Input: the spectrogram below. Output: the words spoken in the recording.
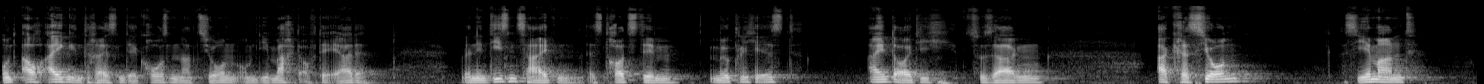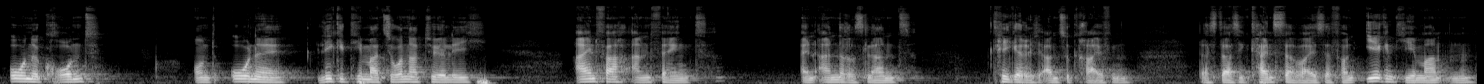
und auch Eigeninteressen der großen Nationen um die Macht auf der Erde, wenn in diesen Zeiten es trotzdem möglich ist, eindeutig zu sagen, Aggression, dass jemand ohne Grund und ohne Legitimation natürlich einfach anfängt, ein anderes Land kriegerisch anzugreifen, dass das in keinster Weise von irgendjemandem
